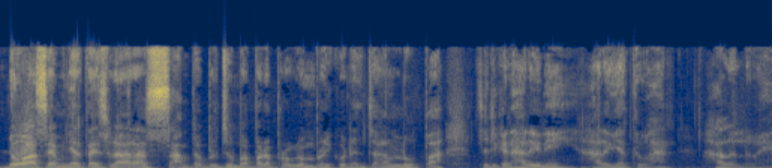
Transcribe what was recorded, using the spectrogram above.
Doa saya menyertai saudara Sampai berjumpa pada program berikut Dan jangan lupa jadikan hari ini harinya Tuhan. Haleluya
